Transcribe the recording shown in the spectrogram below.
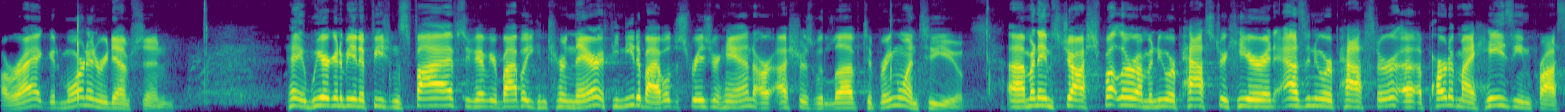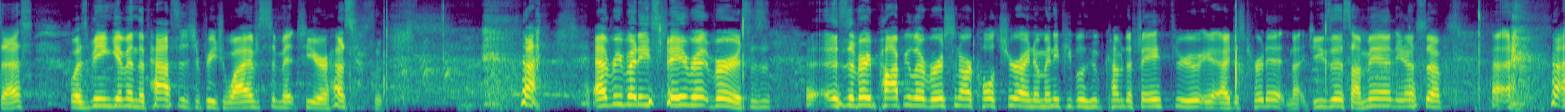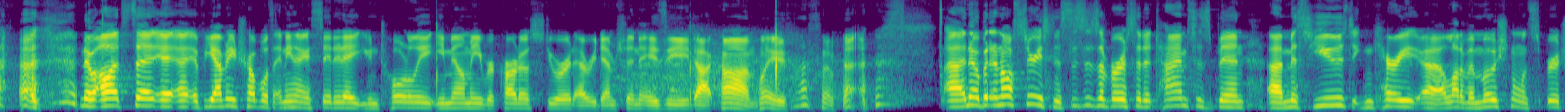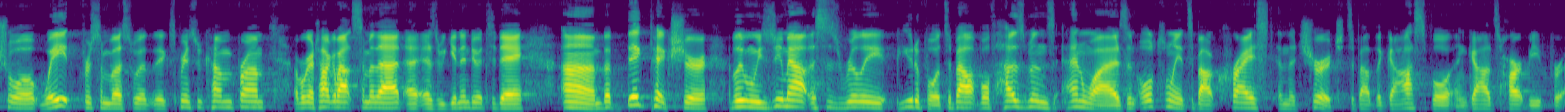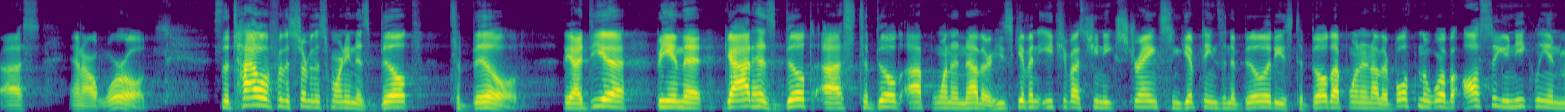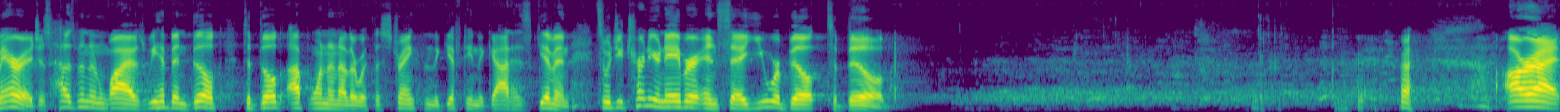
All right, good morning, Redemption. Hey, we are going to be in Ephesians 5, so if you have your Bible, you can turn there. If you need a Bible, just raise your hand. Our ushers would love to bring one to you. Uh, my name is Josh Butler. I'm a newer pastor here, and as a newer pastor, a, a, part of my hazing process was being given the passage to preach Wives, submit to your husbands. Everybody's favorite verse. This is, this is a very popular verse in our culture. I know many people who've come to faith through, I just heard it, Jesus, I'm in, you know, so. Uh, no, all it said, if you have any trouble with anything I say today, you can totally email me, Ricardo Stewart at redemptionaz.com. Please. Uh, no, but in all seriousness, this is a verse that at times has been uh, misused. It can carry uh, a lot of emotional and spiritual weight for some of us with the experience we come from. We're going to talk about some of that uh, as we get into it today. Um, but big picture, I believe when we zoom out, this is really beautiful. It's about both husbands and wives, and ultimately it's about Christ and the church. It's about the gospel and God's heartbeat for us and our world. So the title for the sermon this morning is Built to Build. The idea being that God has built us to build up one another. He's given each of us unique strengths and giftings and abilities to build up one another, both in the world, but also uniquely in marriage. As husband and wives, we have been built to build up one another with the strength and the gifting that God has given. So, would you turn to your neighbor and say, You were built to build? All right.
